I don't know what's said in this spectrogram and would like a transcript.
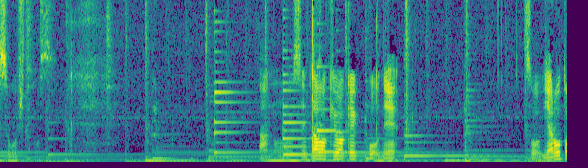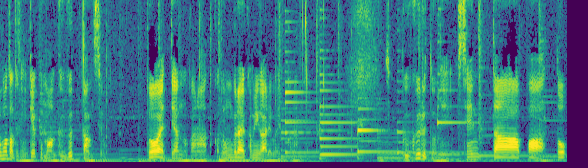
日々過ごしてます。あのセンター分けは結構ねそうやろうと思った時に結構まあググったんですよ。どうやってやるのかなとかどんぐらい髪があればいいのかなみたいな時ググるとねセンターパート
